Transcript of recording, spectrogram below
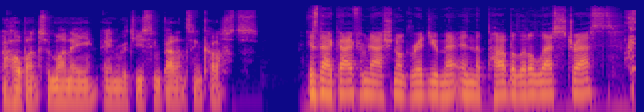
a whole bunch of money in reducing balancing costs. Is that guy from National Grid you met in the pub a little less stressed?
